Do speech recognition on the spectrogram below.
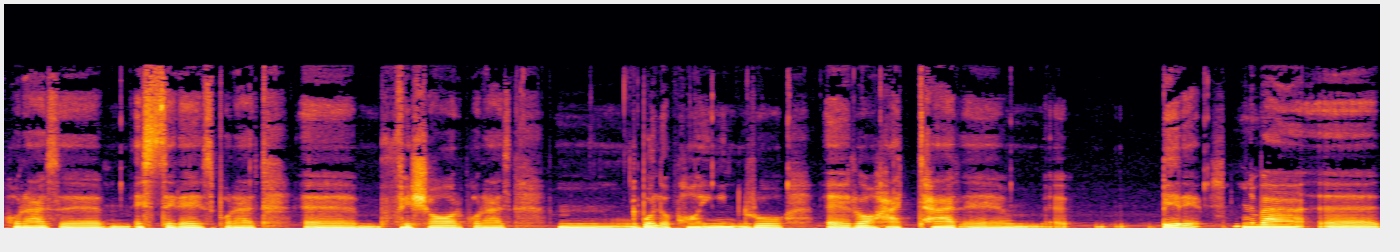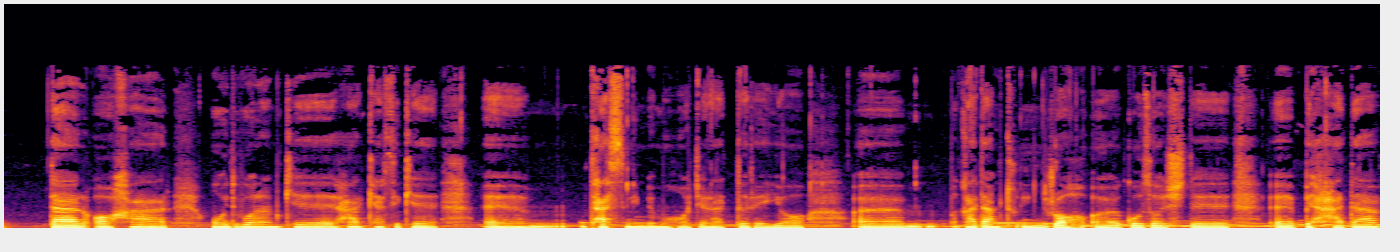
پر از استرس پر از فشار پر از بالا پایین رو راحت تر بره. و در آخر امیدوارم که هر کسی که تصمیم به مهاجرت داره یا قدم تو این راه گذاشته به هدف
